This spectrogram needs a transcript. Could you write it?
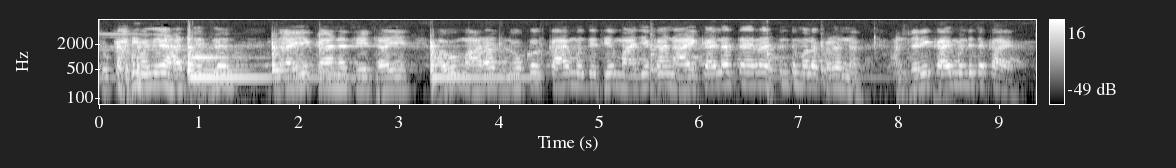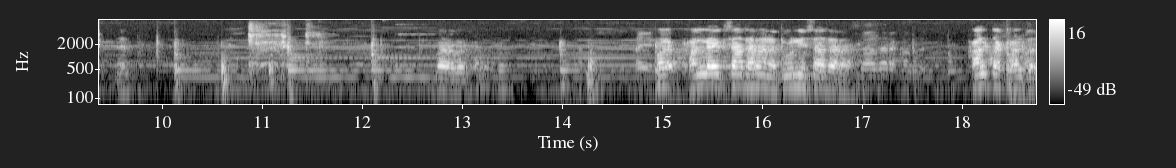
तुका म्हणे हाते जण नाही कान ते ठाई. अहो महाराज लोक काय म्हणते ते माझे कान ऐकायला तयार असतील तर मला कळण ना. आणि तरी काय म्हणले तर काय? बरोबर खाल्ला एक साधारण ना दोन्ही साधारण. खालचा खालचा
